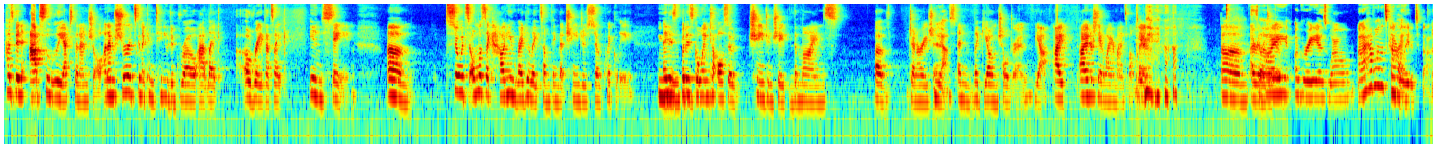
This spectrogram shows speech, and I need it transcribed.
has been absolutely exponential and i'm sure it's going to continue to grow at like a rate that's like insane. Um, so it's almost like how do you regulate something that changes so quickly, mm-hmm. and is mm-hmm. but is going to also change and shape the minds of generations yeah. and like young children. Yeah, I I understand why your mind's melting. Um, I really so, I agree as well, and I have one that's kind of related to that.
